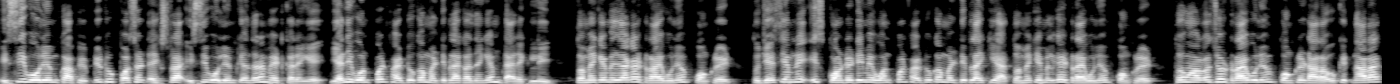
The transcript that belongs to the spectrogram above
इसी वॉल्यूम का 52 परसेंट एक्स्ट्रा इसी वॉल्यूम के अंदर हम ऐड करेंगे। यानी 1.52 का मल्टीप्लाई कर देंगे हम डायरेक्टली तो हमें क्या मिल जाएगा? ड्राई वॉल्यूम ऑफ़ कॉन्क्रीट तो जैसे हमने इस क्वांटिटी में 1.52 का मल्टीप्लाई किया तो हमें क्या मिल गया? ड्राई वॉल्यूम ऑफ़ कॉन्क्रीट तो हमारे पास जो ड्राई वॉल्यूम ऑफ़ कॉन्क्रीट आ रहा है, वो कितना आ रहा है?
